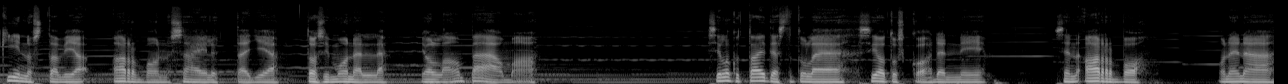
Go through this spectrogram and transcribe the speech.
kiinnostavia arvon säilyttäjiä tosi monelle, jolla on pääomaa. Silloin kun taiteesta tulee sijoituskohde, niin sen arvo on enää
